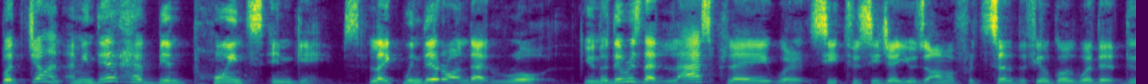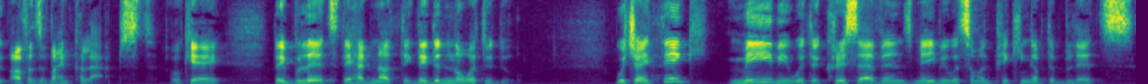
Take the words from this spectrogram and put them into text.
But John, I mean, there have been points in games, like when they're on that roll. You know, there was that last play where C- to CJ Uzomah for set up the field goal where the, the offensive line collapsed. Okay, they blitzed, they had nothing, they didn't know what to do. Which I think maybe with a Chris Evans, maybe with someone picking up the blitz,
